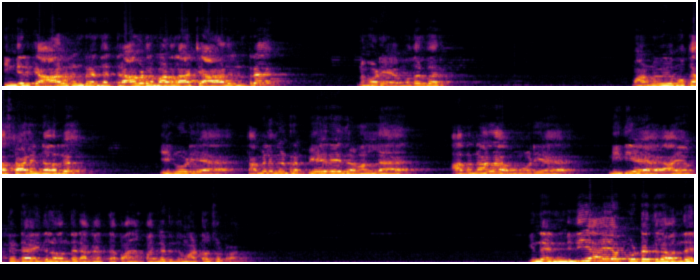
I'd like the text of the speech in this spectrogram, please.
இங்கே இருக்க ஆளுகின்ற இந்த திராவிட மாடல் ஆட்சி ஆளுகின்ற நம்முடைய முதல்வர் மாண்புமிகு மு க ஸ்டாலின் அவர்கள் எங்களுடைய தமிழகன்ற பேரே இதில் வரல அதனால் உங்களுடைய நிதிய ஆயோக் திட்ட இதில் வந்து நாங்கள் பங்கெடுக்க மாட்டோம் சொல்கிறாங்க இந்த நிதி ஆயோக் கூட்டத்தில் வந்து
